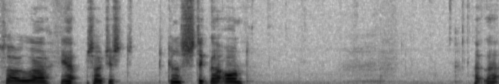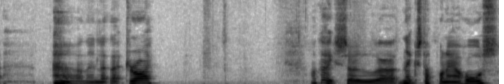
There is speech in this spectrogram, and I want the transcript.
So uh, yeah so just gonna stick that on. Let that and then let that dry. Okay so uh, next up on our horse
